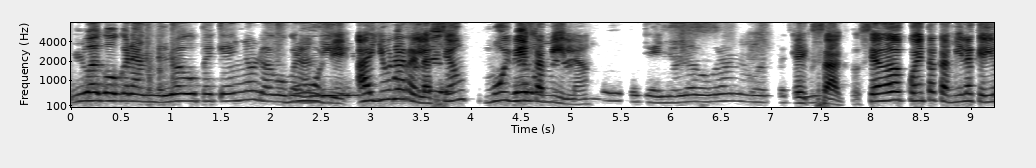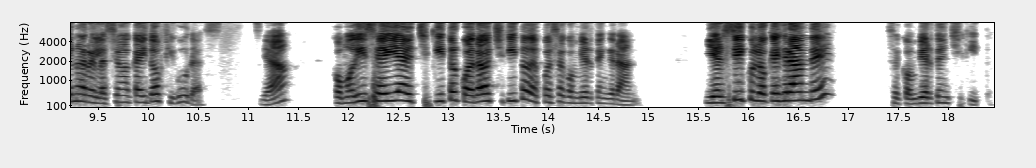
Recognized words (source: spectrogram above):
luego grande, luego pequeño, luego grande. Muy bien, hay una relación, muy bien Camila. Pequeño, luego grande, luego pequeño. Exacto, se ha dado cuenta Camila que hay una relación, acá hay dos figuras, ¿ya? Como dice ella, el chiquito, el cuadrado chiquito, después se convierte en grande. Y el círculo que es grande, se convierte en chiquito.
